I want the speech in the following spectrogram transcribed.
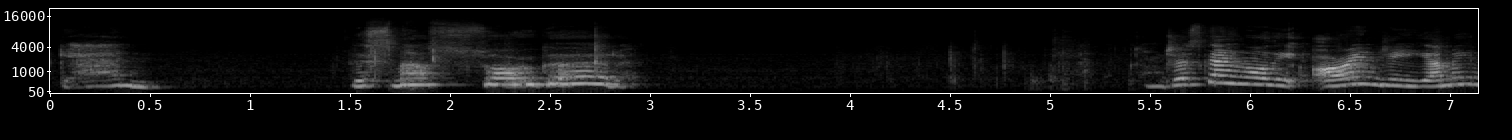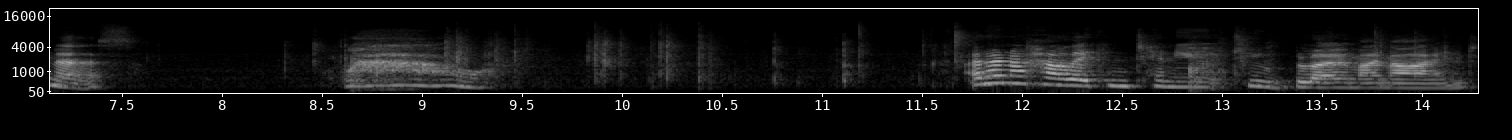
Again, this smells so good. I'm just getting all the orangey yumminess. Wow. I don't know how they continue to blow my mind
